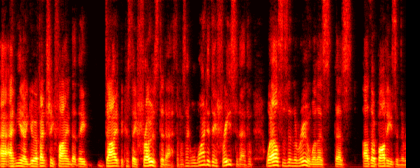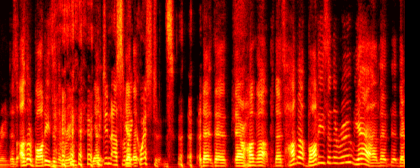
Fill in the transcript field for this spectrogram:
Uh, and you know you eventually find that they died because they froze to death. And i was like well why did they freeze to death? What else is in the room? Well there's there's other bodies in the room. There's other bodies in the room. Yeah, you didn't ask the yeah, right questions. they're, they're, they're hung up. There's hung up bodies in the room? Yeah they're, they're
